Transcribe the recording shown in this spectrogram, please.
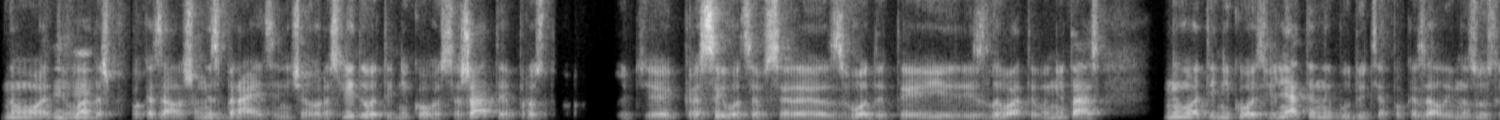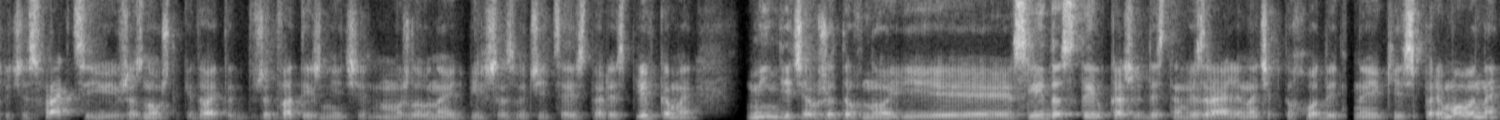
Ну от і влада ж показала, що не збирається нічого розслідувати, нікого сажати, просто будуть е, красиво це все зводити і, і зливати в унітаз. Ну от і нікого звільняти не будуть. Це показали і на зустрічі з фракцією. І вже знову ж таки, давайте вже два тижні, чи можливо навіть більше звучить ця історія з плівками. Міндіча вже давно і слід остив, кажуть, десь там в Ізраїлі, начебто, ходить на якісь перемовини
